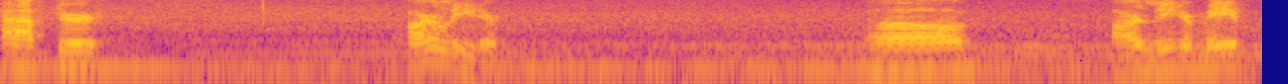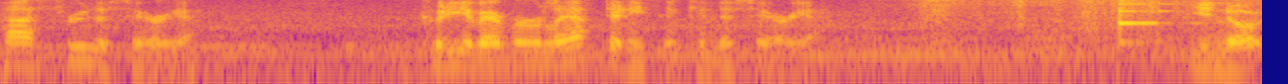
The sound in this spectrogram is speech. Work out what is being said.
after our leader. Uh, our leader may have passed through this area. Could he have ever left anything in this area? You know,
